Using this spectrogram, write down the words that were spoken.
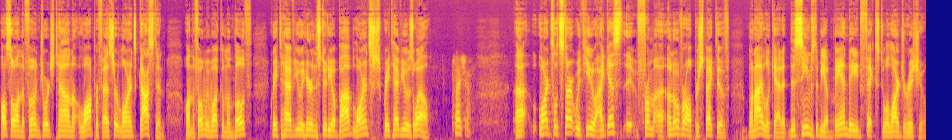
Also on the phone, Georgetown law professor Lawrence Gostin. On the phone, we welcome them both. Great to have you here in the studio, Bob. Lawrence, great to have you as well. Pleasure. Uh, Lawrence, let's start with you. I guess uh, from a, an overall perspective, when I look at it, this seems to be a band aid fix to a larger issue.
